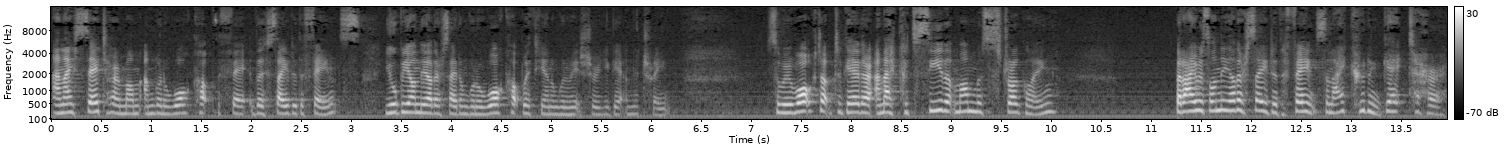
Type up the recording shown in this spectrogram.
And I said to her, Mum, I'm going to walk up the, fe- the side of the fence. You'll be on the other side. I'm going to walk up with you and I'm going to make sure you get on the train. So we walked up together and I could see that mum was struggling. But I was on the other side of the fence and I couldn't get to her.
